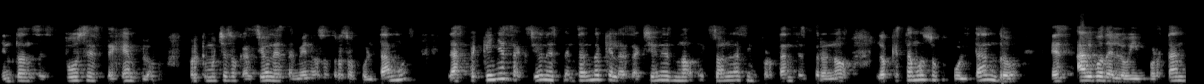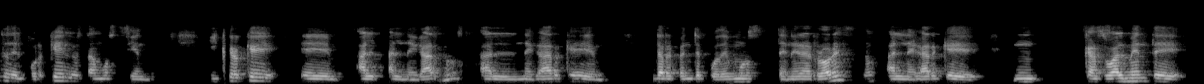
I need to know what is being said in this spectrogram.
Entonces, puse este ejemplo, porque muchas ocasiones también nosotros ocultamos las pequeñas acciones, pensando que las acciones no son las importantes, pero no, lo que estamos ocultando es algo de lo importante del por qué lo estamos haciendo. Y creo que eh, al, al, negarnos, al negar que de repente podemos tener errores, ¿no? al negar que mm, casualmente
